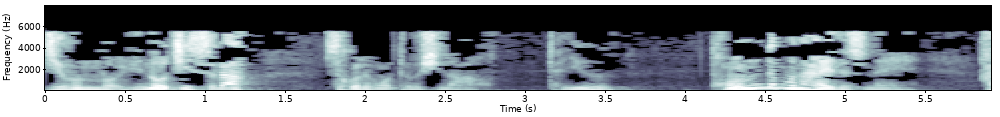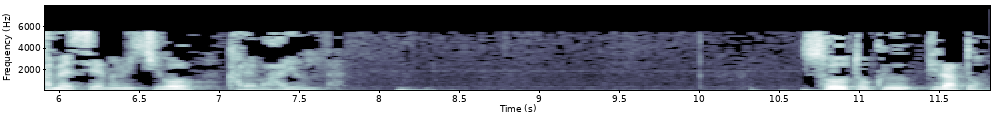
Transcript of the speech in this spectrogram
自分の命すらそこでもって失うっていう、とんでもないですね、破滅への道を彼は歩んだ。総督ピラト、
